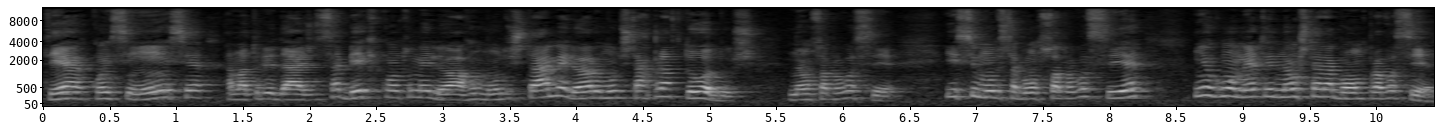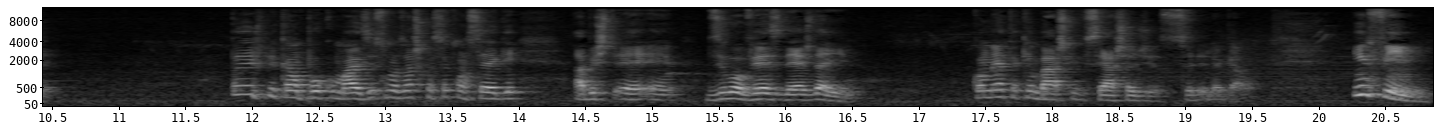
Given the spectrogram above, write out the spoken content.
Ter a consciência, a maturidade de saber que quanto melhor o mundo está, melhor o mundo está para todos, não só para você. E se o mundo está bom só para você, em algum momento ele não estará bom para você. Poderia explicar um pouco mais isso, mas acho que você consegue é, é, desenvolver as ideias daí. Comenta aqui embaixo o que você acha disso, seria legal. Enfim,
